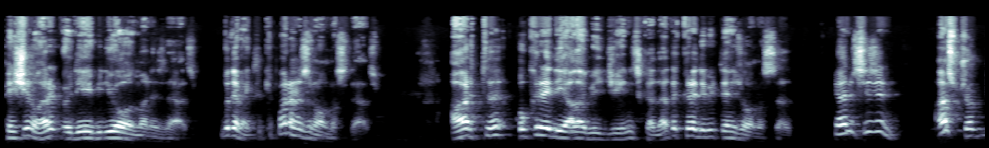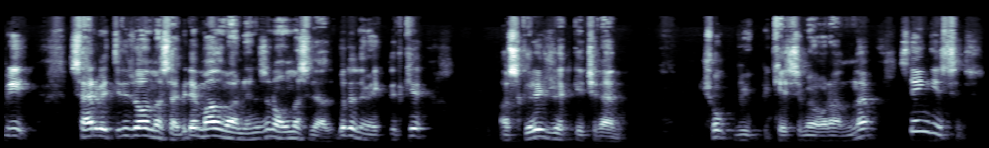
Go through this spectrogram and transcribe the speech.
peşin olarak ödeyebiliyor olmanız lazım. Bu demektir ki paranızın olması lazım. Artı o krediyi alabileceğiniz kadar da kredibiliteniz olması lazım. Yani sizin az çok bir servetiniz olmasa bile mal varlığınızın olması lazım. Bu da demektir ki asgari ücret geçiren çok büyük bir kesime oranla zenginsiniz.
